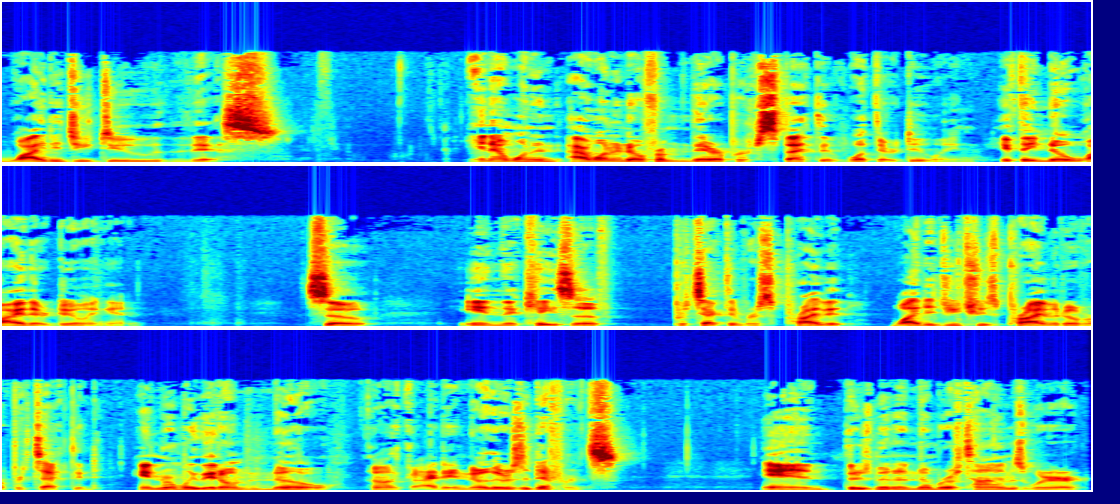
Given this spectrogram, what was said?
why did you do this? And I want to I want to know from their perspective what they're doing, if they know why they're doing it. So, in the case of protected versus private, why did you choose private over protected? And normally they don't know. They're like, I didn't know there was a difference. And there's been a number of times where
